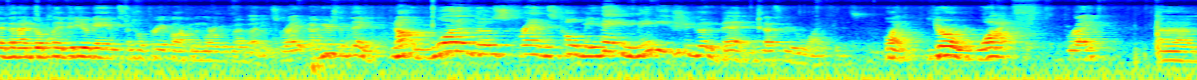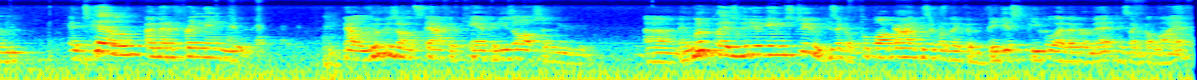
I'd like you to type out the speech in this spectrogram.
And then I'd go play video games until 3 o'clock in the morning with my buddies, right? Now, here's the thing not one of those friends told me, hey, maybe you should go to bed because that's where your wife is. Like, you're a wife, right? Um, until I met a friend named Luke. Now, Luke is on staff at camp and he's also near me. Um, and Luke plays video games too. He's like a football guy. He's like one of like the biggest people I've ever met. He's like Goliath.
